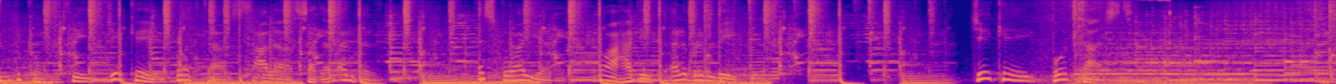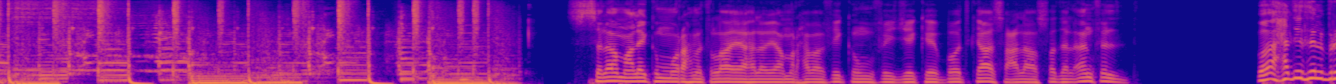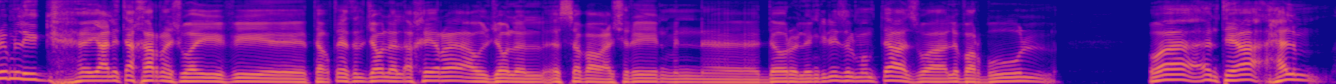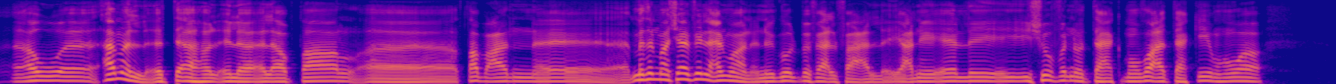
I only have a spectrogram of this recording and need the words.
بكم في JK بودكاست على صدى الأنفيلد أسبوعيا وحديث البريميرليج JK بودكاست السلام عليكم ورحمة الله. يا هلا ويا مرحبا فيكم في JK بودكاست على صدى الأنفيلد وحديث البريميرليج يعني تأخرنا شوي في تغطية الجولة الأخيرة أو الجولة السبعة وعشرين من الدوري الإنجليزي الممتاز وليفربول. وانتهاء حلم أو أمل التأهل إلى الأبطال. آه، طبعا آه، مثل ما شايفين العنوان إنه يقول بفعل فاعل يعني اللي يشوف إنه موضوع التحكيم هو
